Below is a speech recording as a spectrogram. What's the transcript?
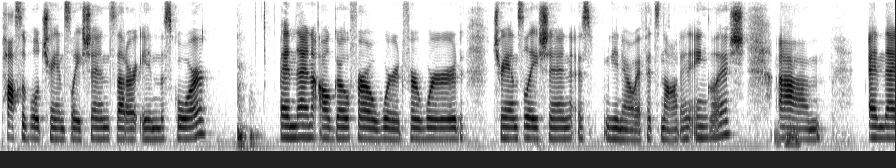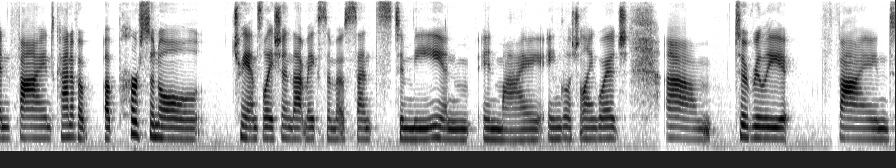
possible translations that are in the score and then I'll go for a word for word translation as you know if it's not in English mm-hmm. um, and then find kind of a, a personal translation that makes the most sense to me and in my English language um, to really find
